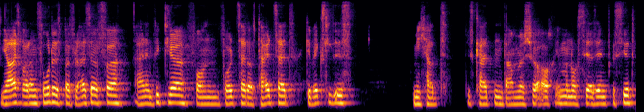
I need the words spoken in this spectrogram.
Ja, es war dann so, dass bei Flysurfer ein Entwickler von Vollzeit auf Teilzeit gewechselt ist. Mich hat das Kiten damals schon auch immer noch sehr, sehr interessiert.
